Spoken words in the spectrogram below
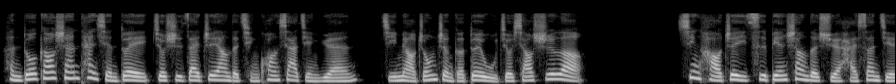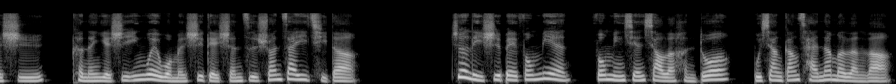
很多高山探险队就是在这样的情况下减员，几秒钟整个队伍就消失了。幸好这一次边上的雪还算结实，可能也是因为我们是给绳子拴在一起的。这里是背风面，风明显小了很多，不像刚才那么冷了。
